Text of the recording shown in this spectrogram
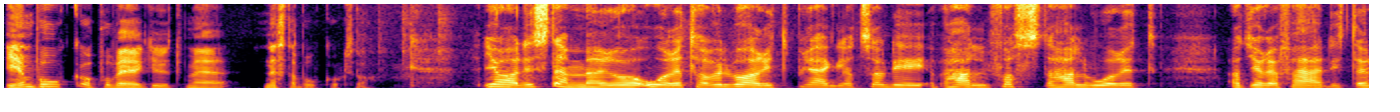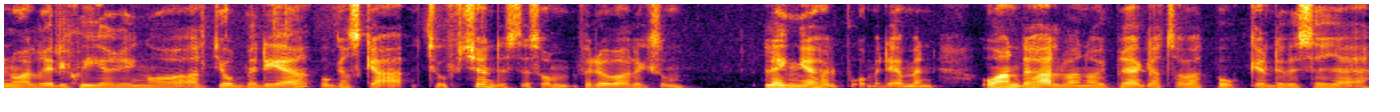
en bok och på väg ut med nästa bok också. Ja, det stämmer. Och året har väl varit präglats av det halv, första halvåret att göra färdigt en och all redigering och allt jobb med det. Och ganska tufft kändes det som, för det var liksom länge jag höll på med det. Men och andra halvan har ju präglats av att boken, det vill säga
